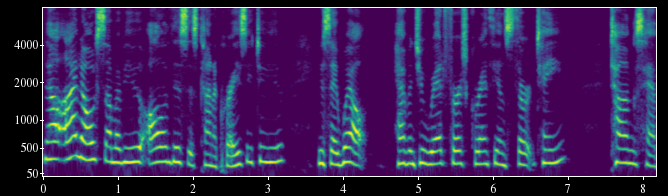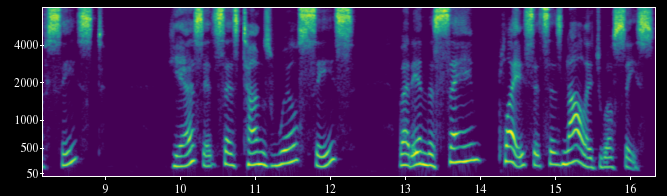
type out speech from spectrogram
Now, I know some of you, all of this is kind of crazy to you. You say, well, haven't you read 1 Corinthians 13? tongues have ceased. Yes, it says tongues will cease, but in the same place it says knowledge will cease.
